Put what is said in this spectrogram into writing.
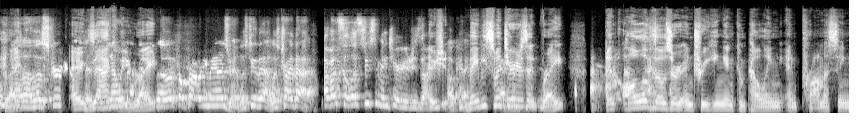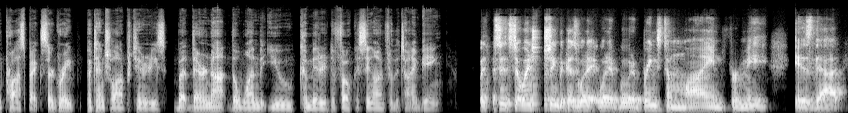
Right. let's screw exactly you know, right. Let's go property management. Let's do that. Let's try that. How about so? Let's do some interior design. Should, okay. Maybe some interior design, right? And all of those are intriguing and compelling and promising prospects. They're great potential opportunities, but they're not the one that you committed to focusing on for the time being. But it's, it's so interesting because what it, what it what it brings to mind for me is that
